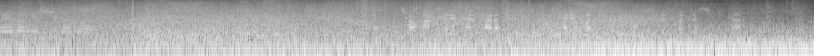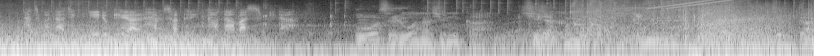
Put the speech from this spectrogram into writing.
해방의 시간이 왔 저 함선에 탄 사람들은 사령관님께서 목숨을 건졌습니다. 하지만 아직 이륙해야 할 함선들이 더 남았습니다. 무엇을 원하십니까? 시작합니다. 임무 즉각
